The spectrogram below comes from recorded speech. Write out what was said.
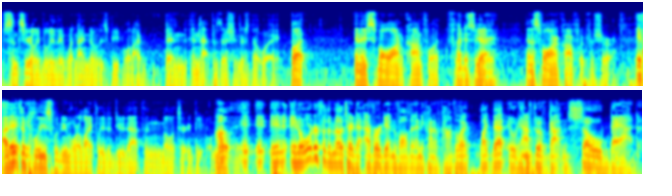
sincerely believe they wouldn't. I know these people, and I've been in that position. There's no way. But in a small armed conflict, I disagree. Yeah, in a small armed conflict, for sure. If I they- think the police would be more likely to do that than military people. Um, Mil- in, in order for the military to ever get involved in any kind of conflict like, that, it would have Mm. to have gotten so bad.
